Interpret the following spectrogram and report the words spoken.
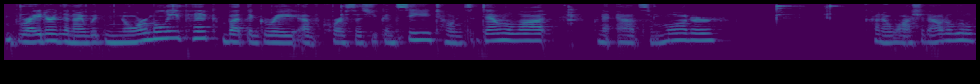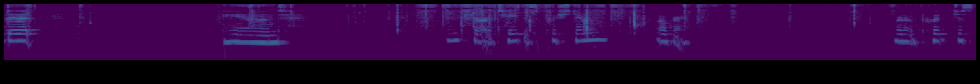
Brighter than I would normally pick, but the gray, of course, as you can see, tones it down a lot. I'm gonna add some water, kind of wash it out a little bit. And make sure our tape is pushed down. Okay. We're gonna put, just,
